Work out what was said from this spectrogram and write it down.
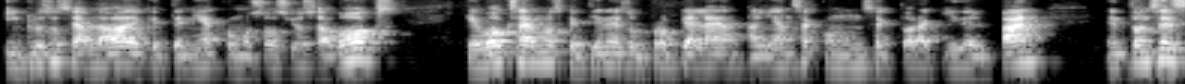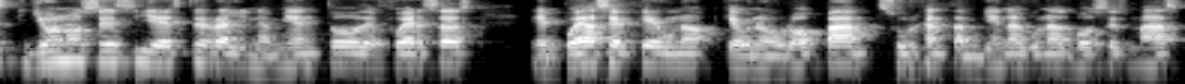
incluso se hablaba de que tenía como socios a Vox, que Vox sabemos que tiene su propia alianza con un sector aquí del PAN. Entonces, yo no sé si este realineamiento de fuerzas eh, puede hacer que, una, que en Europa surjan también algunas voces más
